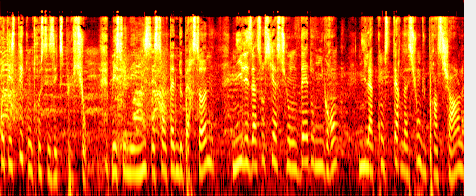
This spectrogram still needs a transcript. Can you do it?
protester contre ces expulsions. Mais ce n'est ni ces centaines de personnes, ni les associations d'aide aux migrants, ni la consternation du prince Charles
